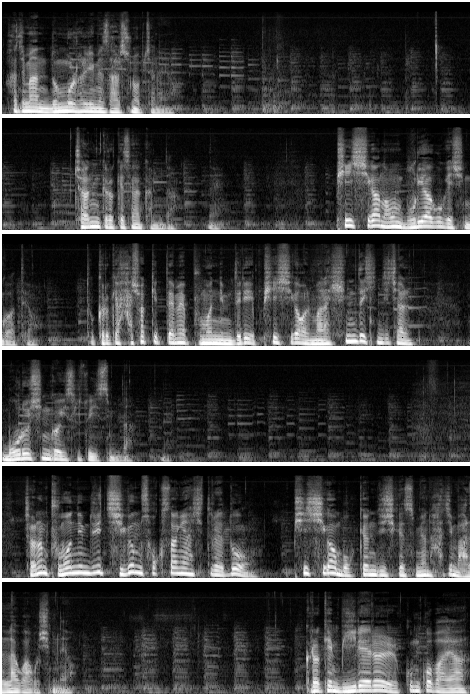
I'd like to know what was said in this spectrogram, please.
하지만 눈물 흘리면서 할 수는 없잖아요. 전 그렇게 생각합니다. 네. PC가 너무 무리하고 계신 것 같아요. 또 그렇게 하셨기 때문에 부모님들이 PC가 얼마나 힘드신지 잘 모르신 거 있을 수 있습니다. 네. 저는 부모님들이 지금 속상해 하시더라도 PC가 못 견디시겠으면 하지 말라고 하고 싶네요. 그렇게 미래를 꿈꿔봐야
